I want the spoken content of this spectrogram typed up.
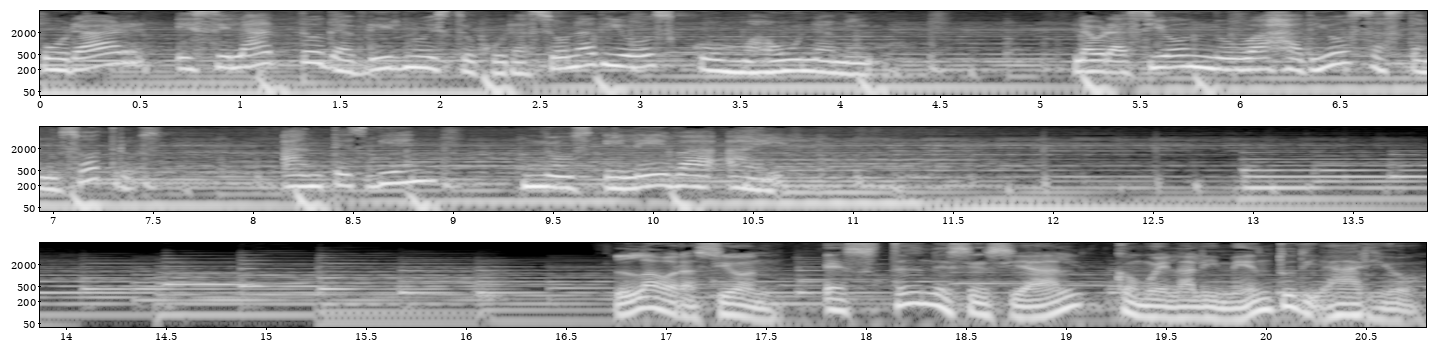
Orar es el acto de abrir nuestro corazón a Dios como a un amigo. La oración no baja a Dios hasta nosotros, antes bien nos eleva a Él. La oración es tan esencial como el alimento diario.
